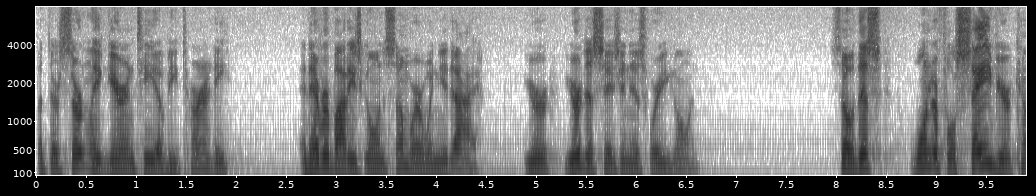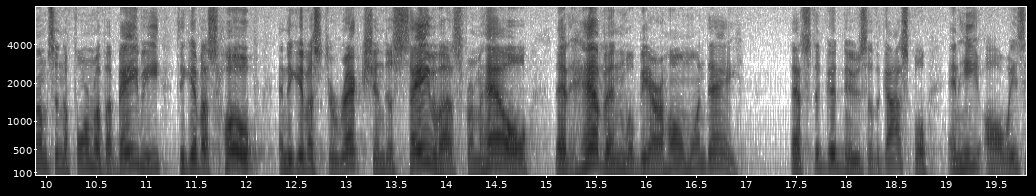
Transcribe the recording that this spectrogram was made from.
but there's certainly a guarantee of eternity, and everybody's going somewhere when you die. Your, your decision is where you're going. So, this wonderful Savior comes in the form of a baby to give us hope and to give us direction to save us from hell, that heaven will be our home one day. That's the good news of the gospel, and He always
